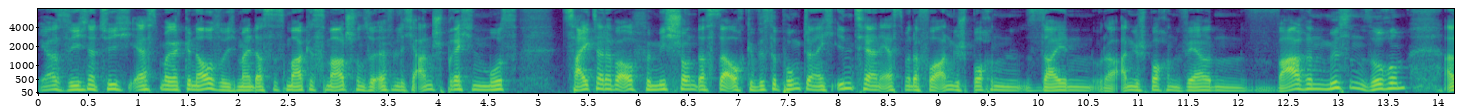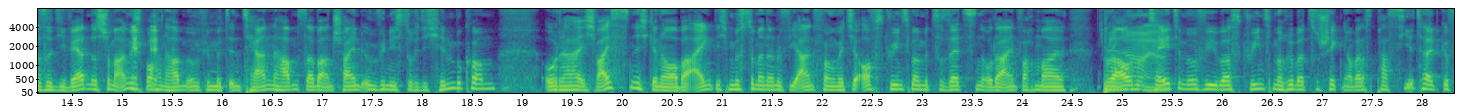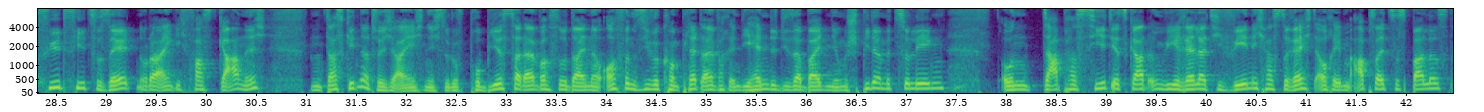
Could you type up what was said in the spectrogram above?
Ja, sehe ich natürlich erstmal genauso. Ich meine, dass es Marcus Smart schon so öffentlich ansprechen muss, zeigt halt aber auch für mich schon, dass da auch gewisse Punkte eigentlich intern erstmal davor angesprochen sein oder angesprochen werden waren müssen, so rum. Also die werden das schon mal angesprochen haben, irgendwie mit internen, haben es aber anscheinend irgendwie nicht so richtig hinbekommen. Oder ich weiß es nicht genau, aber eigentlich müsste man dann irgendwie anfangen, welche Offscreens mal mitzusetzen oder einfach mal Brown genau, und Tatum ja. irgendwie über Screens mal rüber zu schicken. Aber das passiert halt gefühlt viel zu selten oder eigentlich fast gar nicht. Und das geht natürlich eigentlich nicht. So, du probierst halt einfach so deine Offensive komplett einfach in die Hände dieser beiden jungen Spieler mitzulegen. Und da passiert jetzt gerade irgendwie relativ wenig, hast du recht, auch eben abseits des Balles.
